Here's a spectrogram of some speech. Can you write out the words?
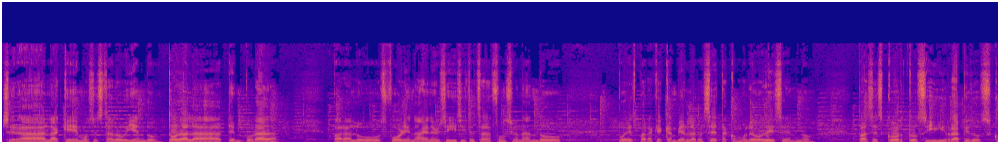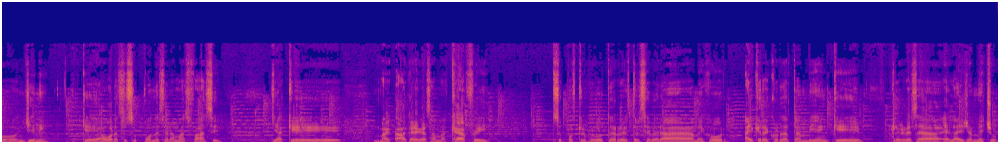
será la que hemos estado viendo toda la temporada para los 49ers y si te está funcionando, pues para qué cambiar la receta, como luego dicen, ¿no? Pases cortos y rápidos con Jimmy, que ahora se supone será más fácil, ya que agregas a McCaffrey, supongo que el juego terrestre se verá mejor. Hay que recordar también que regresa Elijah Mitchell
